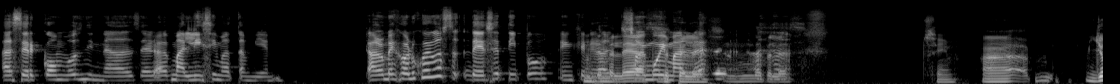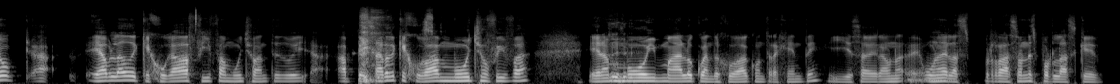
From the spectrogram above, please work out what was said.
hacer combos ni nada. Era malísima también. A lo mejor juegos de ese tipo en general soy peleas, muy de mala. peleas. Ujú, de Ajá. peleas. Sí. Ah, yo ah, he hablado de que jugaba FIFA mucho antes, güey. A- pesar de que jugaba mucho FIFA, era muy malo cuando jugaba contra gente. Y esa era una, eh, una de las razones por las que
